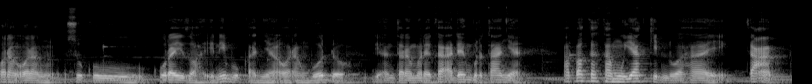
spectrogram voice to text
orang-orang suku Quraidah ini bukannya orang bodoh. Di antara mereka ada yang bertanya, "Apakah kamu yakin wahai Ka'ab,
